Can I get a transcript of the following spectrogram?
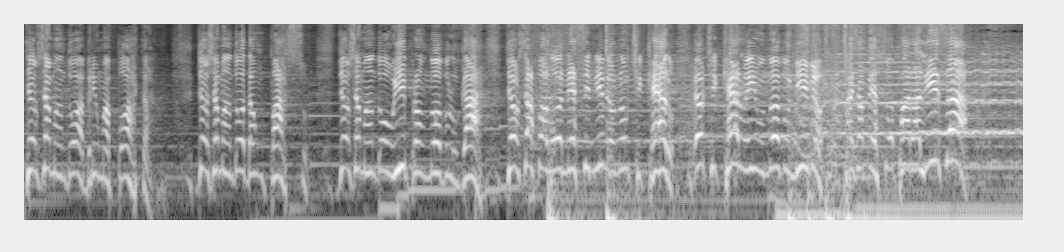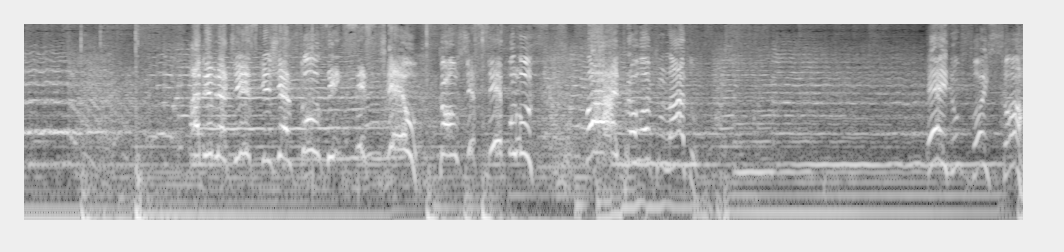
Deus já mandou abrir uma porta Deus já mandou dar um passo, Deus já mandou ir para um novo lugar, Deus já falou: nesse nível eu não te quero, eu te quero em um novo nível, mas a pessoa paralisa. A Bíblia diz que Jesus insistiu com os discípulos: vai para o outro lado. Ei, não foi só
